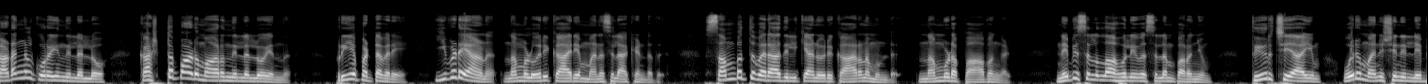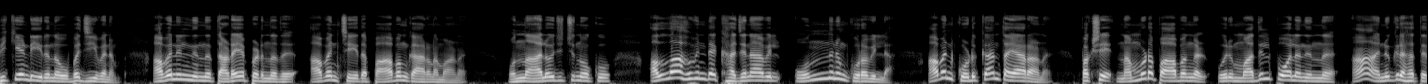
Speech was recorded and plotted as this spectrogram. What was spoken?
കടങ്ങൾ കുറയുന്നില്ലല്ലോ കഷ്ടപ്പാട് മാറുന്നില്ലല്ലോ എന്ന്. പ്രിയപ്പെട്ടവരെ ഇവിടെയാണ് നമ്മൾ ഒരു കാര്യം മനസ്സിലാക്കേണ്ടത്. സമ്പത്ത് വരാതിരിക്കാൻ ഒരു കാരണമുണ്ട് നമ്മുടെ പാപങ്ങൾ. നബി സല്ലാഹു അലൈ വസ്ലം പറഞ്ഞു തീർച്ചയായും ഒരു മനുഷ്യന് ലഭിക്കേണ്ടിയിരുന്ന ഉപജീവനം അവനിൽ നിന്ന് തടയപ്പെടുന്നത് അവൻ ചെയ്ത പാപം കാരണമാണ്. ഒന്ന് ആലോചിച്ചു നോക്കൂ അള്ളാഹുവിന്റെ ഖജനാവിൽ ഒന്നിനും കുറവില്ല. അവൻ കൊടുക്കാൻ തയ്യാറാണ് പക്ഷേ നമ്മുടെ പാപങ്ങൾ ഒരു മതിൽ പോലെ നിന്ന് ആ അനുഗ്രഹത്തെ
